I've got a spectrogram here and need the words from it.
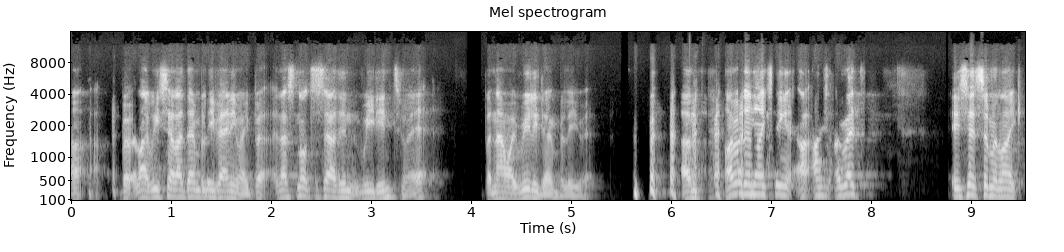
uh, but like we said, I don't believe it anyway. But that's not to say I didn't read into it. But now I really don't believe it. Um, I read a nice thing. I, I read it said something like,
